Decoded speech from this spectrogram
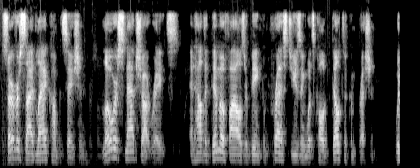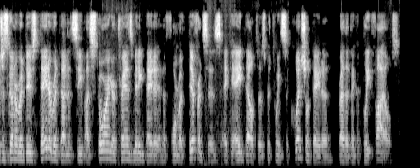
server-side lag compensation, lower snapshot rates, and how the demo files are being compressed using what's called delta compression, which is going to reduce data redundancy by storing or transmitting data in the form of differences, aka deltas, between sequential data rather than complete files.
